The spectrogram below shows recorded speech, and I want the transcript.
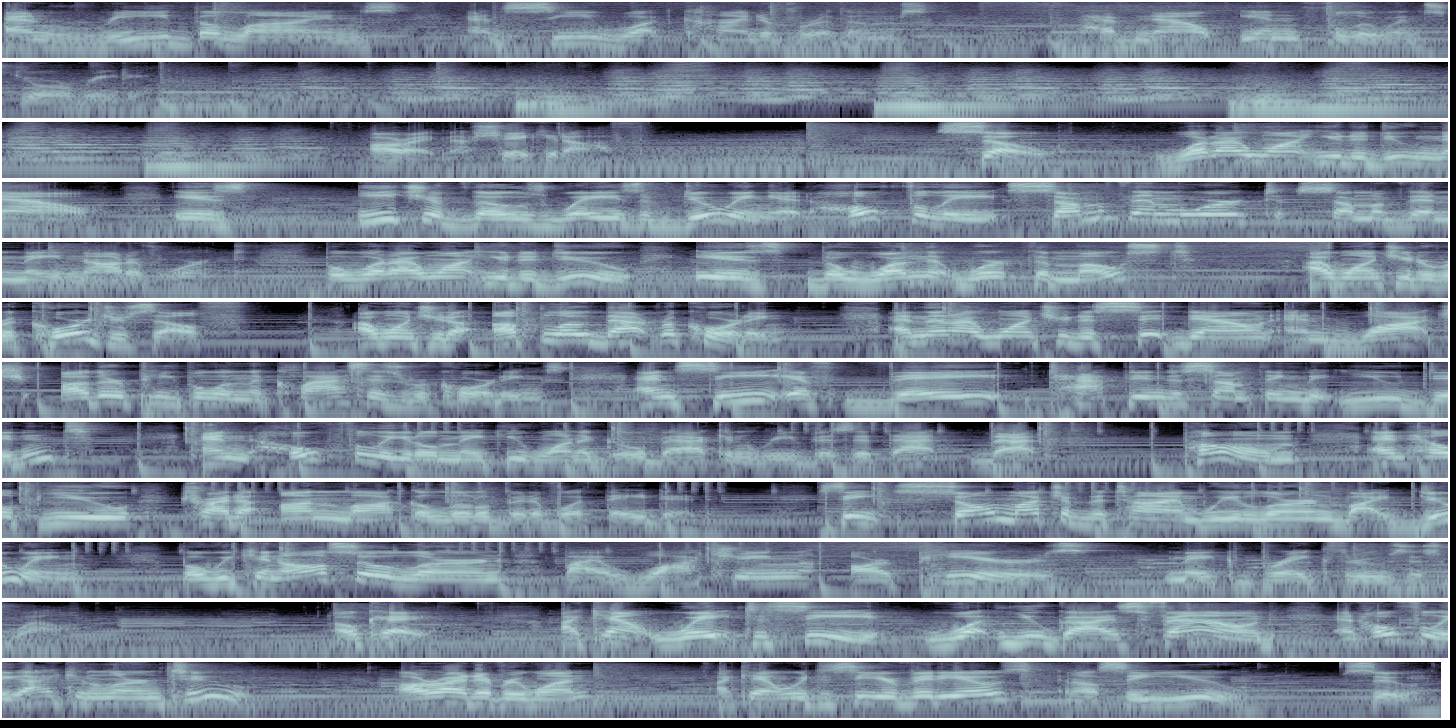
and read the lines and see what kind of rhythms have now influenced your reading. All right, now shake it off. So, what I want you to do now is each of those ways of doing it, hopefully some of them worked, some of them may not have worked. But what I want you to do is the one that worked the most, I want you to record yourself. I want you to upload that recording, and then I want you to sit down and watch other people in the class's recordings and see if they tapped into something that you didn't, and hopefully it'll make you want to go back and revisit that, that poem and help you try to unlock a little bit of what they did. See, so much of the time we learn by doing, but we can also learn by watching our peers make breakthroughs as well. Okay, I can't wait to see what you guys found, and hopefully I can learn too. All right, everyone, I can't wait to see your videos, and I'll see you soon.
